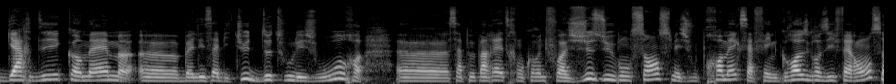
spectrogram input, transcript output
gardez quand même euh, ben, les habitudes de tous les jours. ça peut paraître encore une fois juste du bon sens, mais je vous promets que ça fait une grosse, grosse différence.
